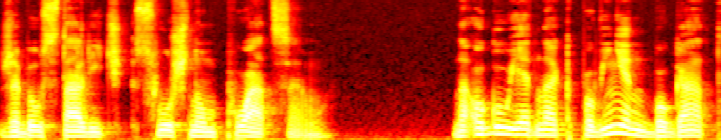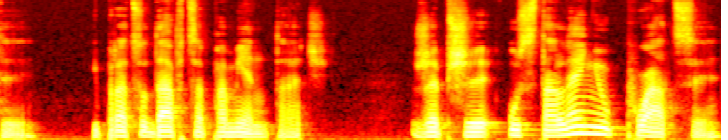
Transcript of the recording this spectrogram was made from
żeby ustalić słuszną płacę. Na ogół jednak powinien bogaty i pracodawca pamiętać, że przy ustaleniu płacy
